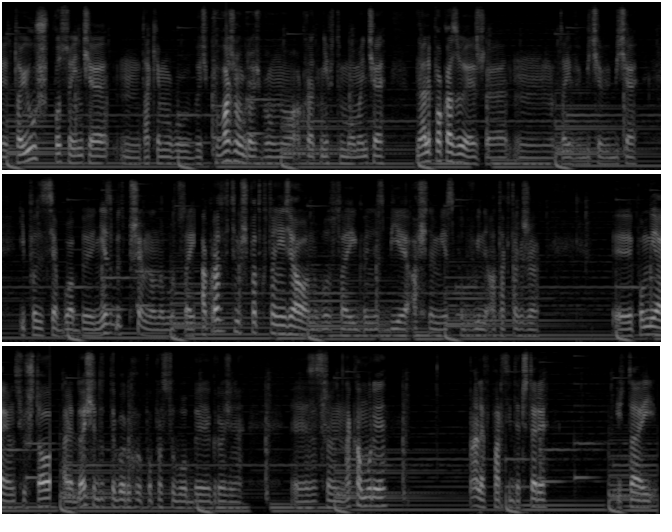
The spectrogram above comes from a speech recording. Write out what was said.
y, to już posunięcie mm, takie mogłoby być poważną groźbą, no akurat nie w tym momencie, no ale pokazuje, że mm, tutaj wybicie, wybicie i pozycja byłaby niezbyt przyjemna, no bo tutaj akurat w tym przypadku to nie działa, no bo tutaj go nie zbije, A7 jest podwójny atak, także yy, pomijając już to, ale dojście do tego ruchu po prostu byłoby groźne yy, ze strony Nakamury, ale w partii D4 i tutaj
